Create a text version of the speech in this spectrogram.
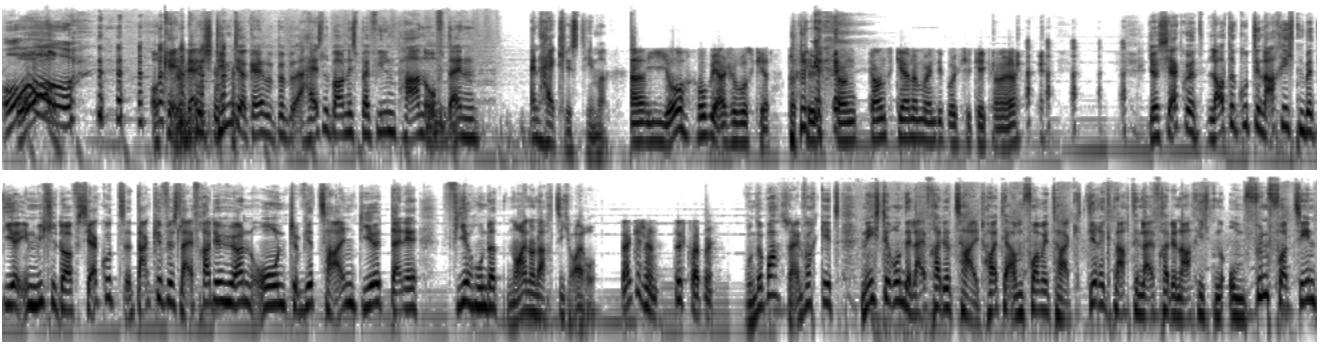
Oh! Okay, na, das stimmt ja. Gell? Heiselbauen ist bei vielen Paaren oft ein, ein heikles Thema. Äh, ja, habe ich auch schon was gehört. Dass das dann ganz gerne mal in die Brüche gehen kann. Ja. Ja, sehr gut. Lauter gute Nachrichten bei dir in Micheldorf. Sehr gut. Danke fürs Live-Radio hören und wir zahlen dir deine 489 Euro. Dankeschön, das freut mich. Wunderbar, so einfach geht's. Nächste Runde Live-Radio zahlt heute am Vormittag, direkt nach den Live-Radio-Nachrichten um 5 vor 10.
